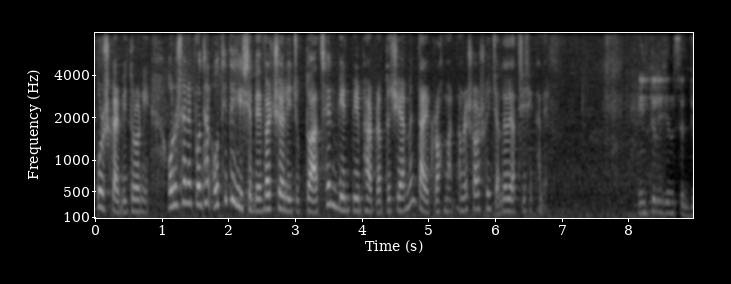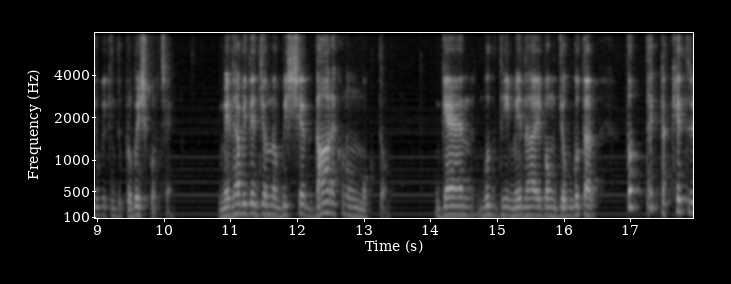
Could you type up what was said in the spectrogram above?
পুরস্কার বিতরণী। অনুষ্ঠানে প্রধান অতিথি হিসেবে ভার্চুয়ালি যুক্ত আছেন বিএনপির ভারপ্রাপ্ত চেয়ারম্যান তারেক রহমান। আমরা সরাসরি চলে যাচ্ছি সেখানে। ইন্টেলিজেন্সের যুগে কিন্তু প্রবেশ করছে। মেধাবীদের জন্য বিশ্বের দ্বার এখন উন্মুক্ত। জ্ঞান, বুদ্ধি, মেধা এবং যোগ্যতার প্রত্যেকটা ক্ষেত্রে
